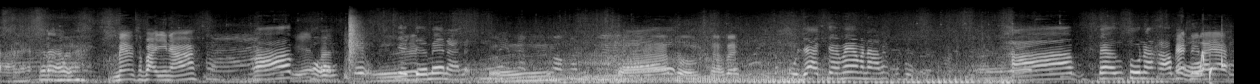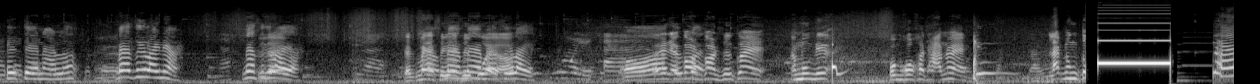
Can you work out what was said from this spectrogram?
ตายแล้วไม่ได้ครับแม่สบายดีนะ ครับโอเคผมไปอยากเจอแม่นานแล้วครับผมครับแม่ผมอยากเจอแม่มานานแล้วครับแม่สู้ๆนะครับแม่ซื้ออะไรอะไม่เจอนานแล้ว แม่ซื้ออะไรเนี่ย แม่ซื้ออะไรอะ แม่จะซื้อแม่ซื้อแม่กล้วยแม่เหรซื้ออะไรอกล้วยค่ะอ๋อเอ้ยเดี๋ยวก่อนก่อนซื้อกล้วยน้ำมุกนี้ ผมขอขอถามหน่อยรักลุงตุ๊แม่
